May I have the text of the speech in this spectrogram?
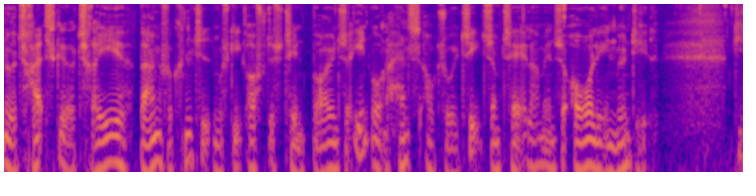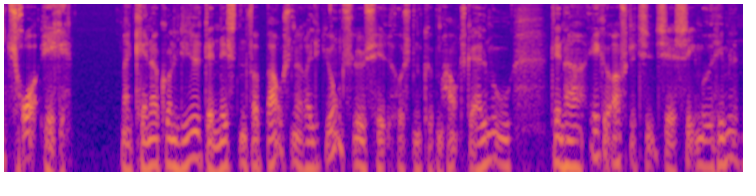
noget trælske og træge, bange for knythed måske oftest til en bøjen sig ind under hans autoritet, som taler med en så overlegen myndighed. De tror ikke. Man kender kun lige den næsten forbavsende religionsløshed hos den københavnske almue. Den har ikke ofte tid til at se mod himlen,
